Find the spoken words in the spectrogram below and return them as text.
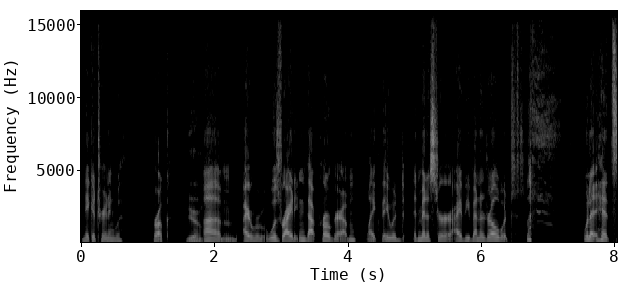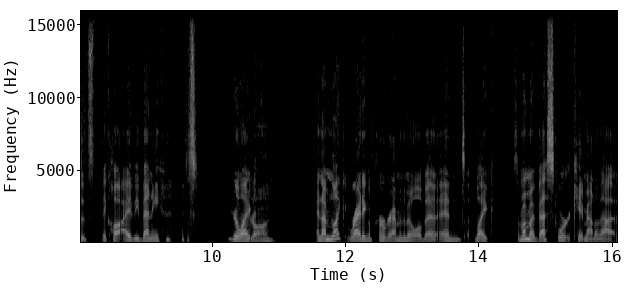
naked training with Brooke. Yeah. Um I r- was writing that program like they would administer IV Benadryl which when it hits it's they call it IV Benny. It's, you're like gone. and I'm like writing a program in the middle of it and like some of my best work came out of that.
